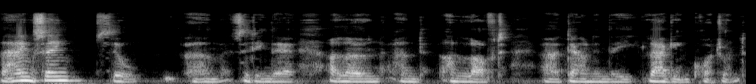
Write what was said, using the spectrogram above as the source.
The Hang Seng still um, sitting there alone and unloved uh, down in the lagging quadrant.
